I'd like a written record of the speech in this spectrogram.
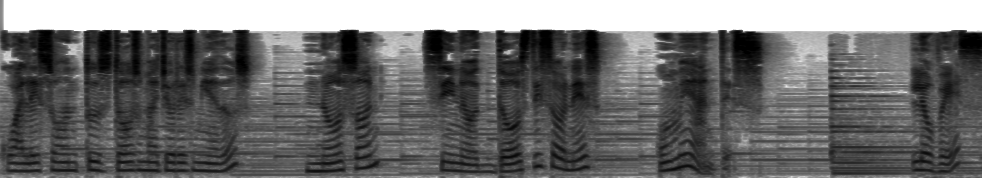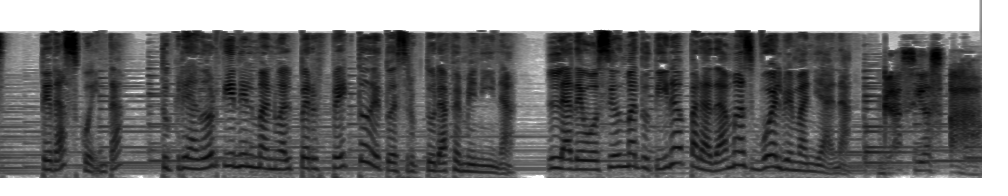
¿Cuáles son tus dos mayores miedos? No son sino dos tizones humeantes. ¿Lo ves? ¿Te das cuenta? Tu creador tiene el manual perfecto de tu estructura femenina. La devoción matutina para damas vuelve mañana. Gracias a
